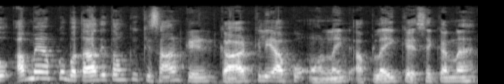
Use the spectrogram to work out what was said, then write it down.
तो अब मैं आपको बता देता हूँ कि किसान क्रेडिट कार्ड के लिए आपको ऑनलाइन अप्लाई कैसे करना है।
